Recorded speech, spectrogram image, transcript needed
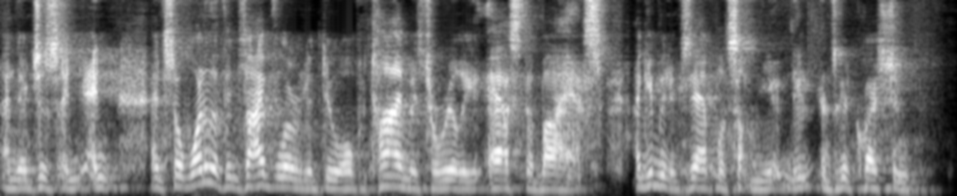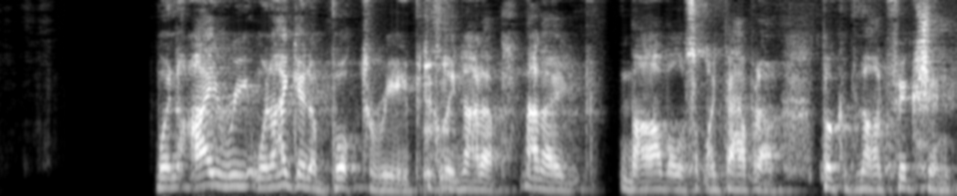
and they're just and and and so one of the things I've learned to do over time is to really ask the bias. I give you an example of something. It's a good question. When I read, when I get a book to read, particularly not a not a novel or something like that, but a book of nonfiction,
